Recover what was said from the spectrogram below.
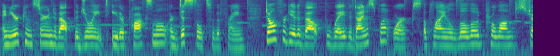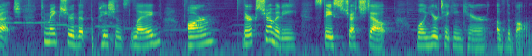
and you're concerned about the joint either proximal or distal to the frame, don't forget about the way the Dynasplint works, applying a low-load prolonged stretch to make sure that the patient's leg, arm, their extremity stays stretched out while you're taking care of the bone.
